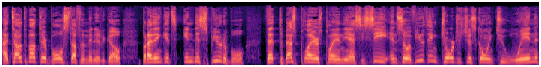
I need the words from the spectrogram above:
I talked about their bowl stuff a minute ago, but I think it's indisputable that the best players play in the SEC. And so if you think Georgia's just going to win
